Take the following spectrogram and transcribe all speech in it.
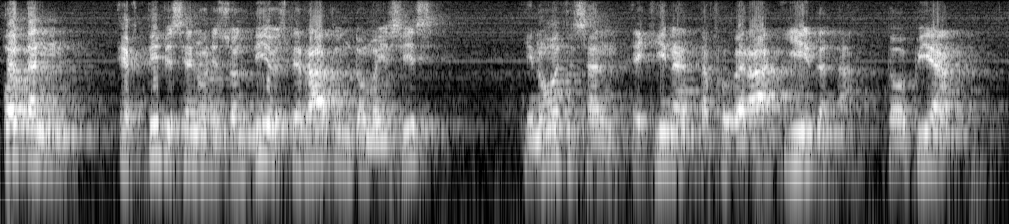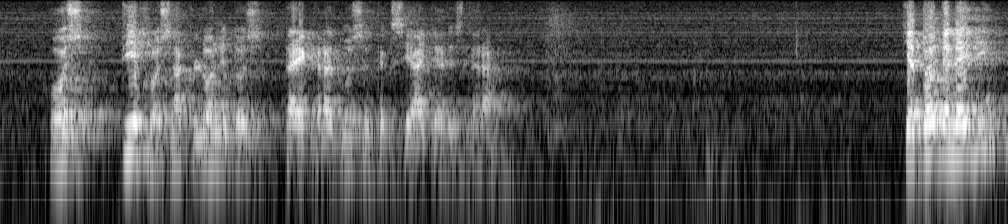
Όταν εκτύπησε οριζοντίως τη ράπτον το Μωυσής, ενώθησαν εκείνα τα φοβερά ύδατα, τα οποία ως τείχος ακλόνητος τα εκρατούσε δεξιά και αριστερά. Και τότε λέγει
